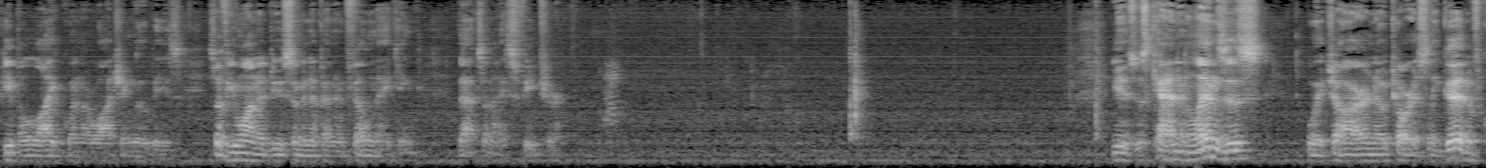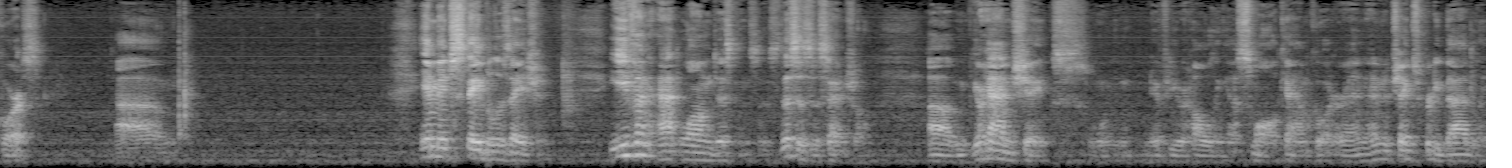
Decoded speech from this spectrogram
people like when they're watching movies. So if you want to do some independent filmmaking, that's a nice feature. Uses Canon lenses, which are notoriously good, of course. Um, image stabilization, even at long distances. This is essential. Um, your hand shakes if you're holding a small camcorder, and, and it shakes pretty badly.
